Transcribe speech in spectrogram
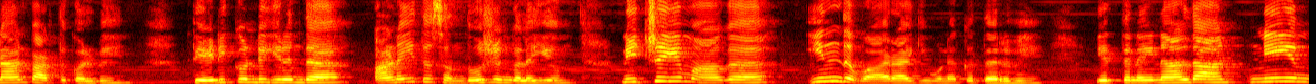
நான் பார்த்துக்கொள்வேன். தேடிக்கொண்டு இருந்த அனைத்து சந்தோஷங்களையும் நிச்சயமாக இந்த வாராகி உனக்கு தருவேன். எத்தனை நாள்தான் நீயும்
